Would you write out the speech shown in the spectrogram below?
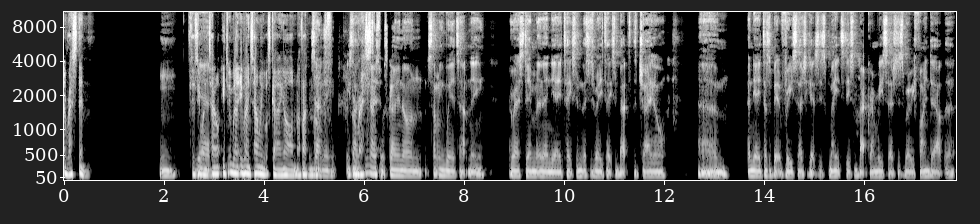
arrest him Mm. because he Yeah. won't tell. He, won't- he won't tell me what's going on. I've had enough. exactly. He's like, he knows him. what's going on. Something weird's happening. Arrest him, and then yeah, he takes him. This is where he takes him back to the jail. Um, and yeah, he does a bit of research. He gets his mate to do some background research. This is where we find out that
